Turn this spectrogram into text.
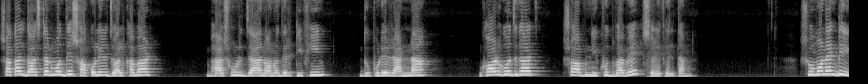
সকাল দশটার মধ্যে সকলের জলখাবার, ভাসুর যা ননদের টিফিন দুপুরের রান্না, ঘর গোছগাছ সব নিখুঁতভাবে সেরে ফেলতাম। সুমন একদিন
